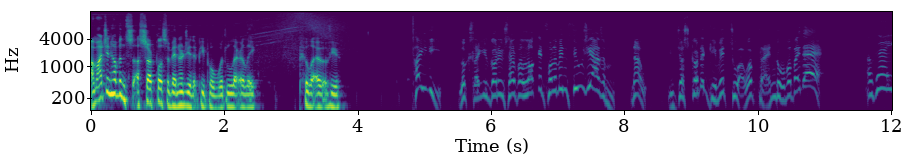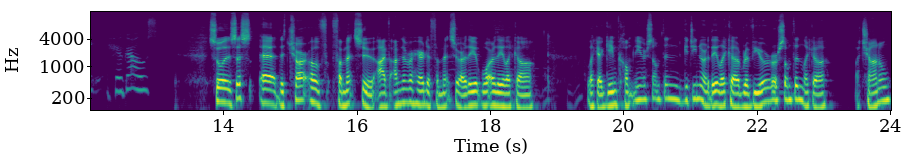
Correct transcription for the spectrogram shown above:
Imagine having a surplus of energy that people would literally pull it out of you. Tidy! Looks like you got yourself a locket full of enthusiasm. Now, you've just got to give it to our friend over by there. Okay, here goes. So is this uh, the chart of Famitsu? I've I've never heard of Famitsu. Are they what are they like a like a game company or something, Gajina? Are they like a reviewer or something? Like a a channel?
